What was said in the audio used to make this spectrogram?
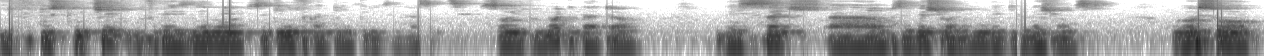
if, to, to check if there is any significant increase in assets. So if you note that uh, there is such uh, observation in the declarations, we also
